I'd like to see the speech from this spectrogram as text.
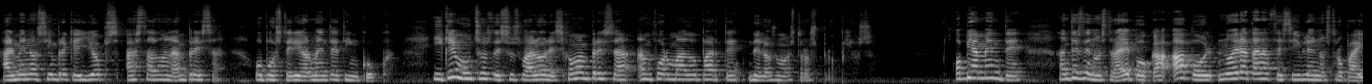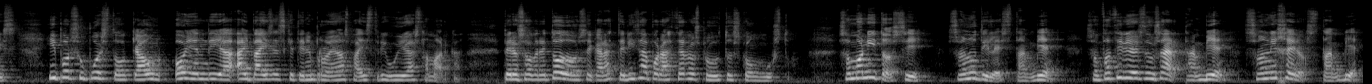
al menos siempre que Jobs ha estado en la empresa, o posteriormente Tim Cook, y que muchos de sus valores como empresa han formado parte de los nuestros propios. Obviamente, antes de nuestra época, Apple no era tan accesible en nuestro país. Y por supuesto que aún hoy en día hay países que tienen problemas para distribuir a esta marca. Pero sobre todo se caracteriza por hacer los productos con gusto. ¿Son bonitos? Sí. ¿Son útiles? También. ¿Son fáciles de usar? También. ¿Son ligeros? También.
